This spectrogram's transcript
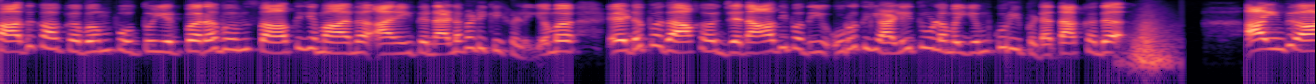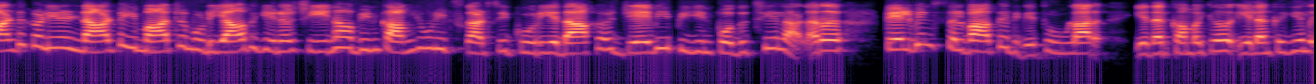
பாதுகாக்கவும் புத்துயிர் பெறவும் சாத்தியமான அனைத்து நடவடிக்கைகளையும் எடுப்பதாக ஜனாதிபதி உறுதியளித்துள்ளமையும் குறிப்பிடத்தக்கது. ஐந்து ஆண்டுகளில் நாட்டை மாற்ற முடியாது என சீனாவின் கம்யூனிஸ்ட் கட்சி கூறியதாக ஜேவிபியின் பொதுச் செயலாளர் டெல்வின் செல்வா தெரிவித்துள்ளார். இதற்கமைய இலங்கையில்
